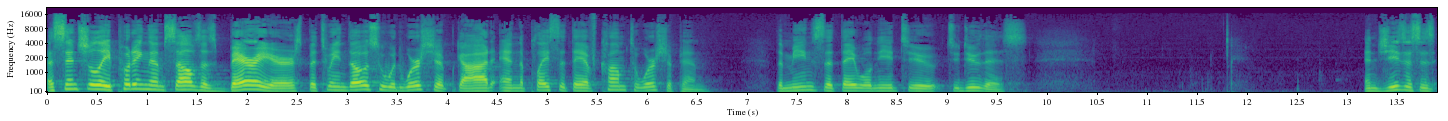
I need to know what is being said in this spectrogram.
Essentially, putting themselves as barriers between those who would worship God and the place that they have come to worship Him, the means that they will need to, to do this. And Jesus is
